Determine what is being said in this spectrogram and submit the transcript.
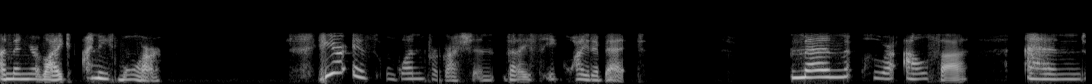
and then you're like, I need more. Here is one progression that I see quite a bit. Men who are alpha and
